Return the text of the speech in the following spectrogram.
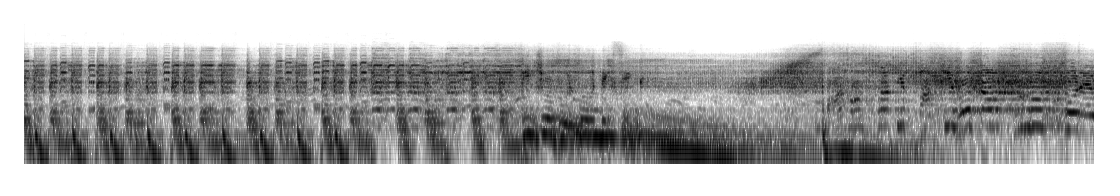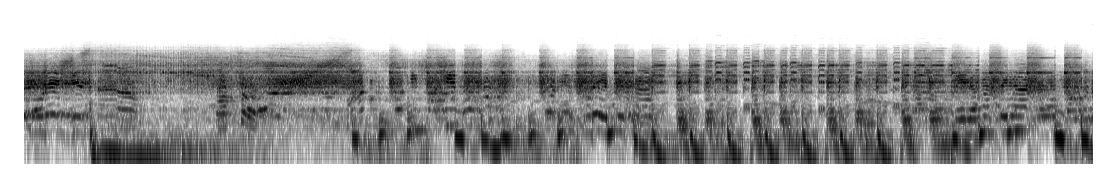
DJ Bulbul Mixing. মানুষ যদি পাখি হতাম ফুরুত করে উড়ে যেতাম। না।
